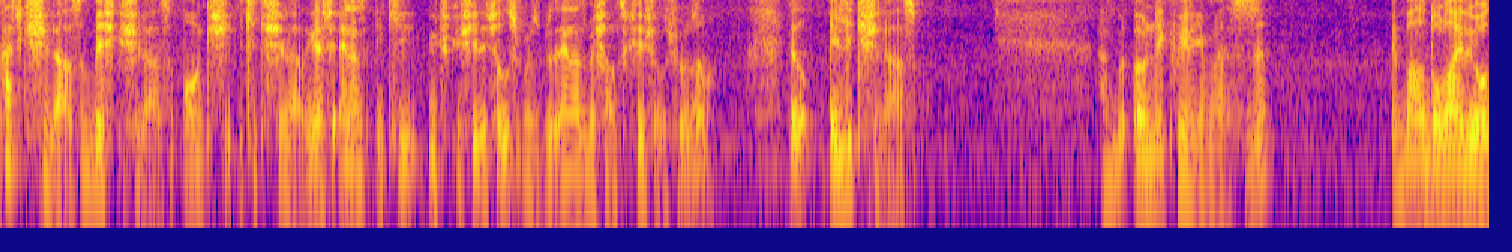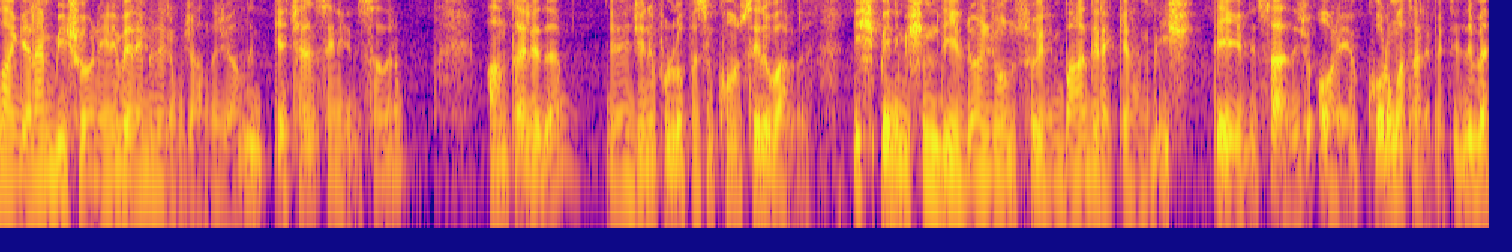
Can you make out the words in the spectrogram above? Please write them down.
Kaç kişi lazım? 5 kişi lazım, 10 kişi, 2 kişi lazım. Gerçi en az 2-3 kişiyle çalışmıyoruz. Biz en az 5-6 kişiyle çalışıyoruz ama. Ya da 50 kişi lazım. Ha, bir örnek vereyim ben size. E, Bana dolaylı olan gelen bir iş örneğini verebilirim canlı canlı. Geçen seneydi sanırım. Antalya'da e, Jennifer Lopez'in konseri vardı. İş benim işim değildi. Önce onu söyleyeyim. Bana direkt gelen bir iş değildi. Sadece oraya koruma talep edildi ve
